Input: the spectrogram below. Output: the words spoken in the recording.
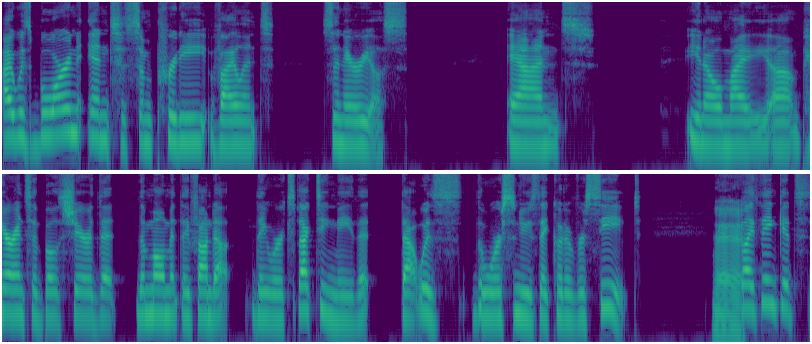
I was born into some pretty violent scenarios. And you know, my um, parents have both shared that the moment they found out they were expecting me that that was the worst news they could have received. Yeah. But I think it's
